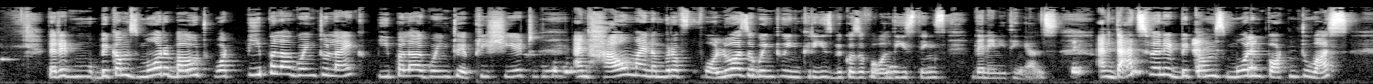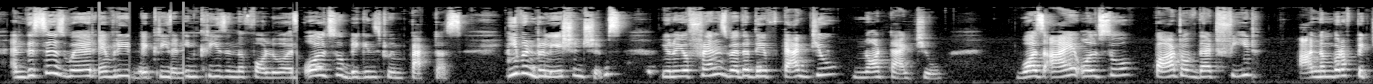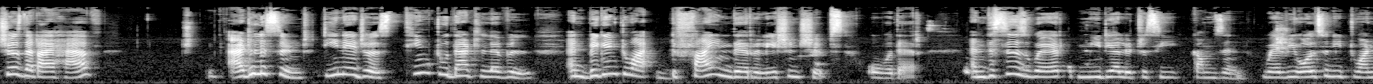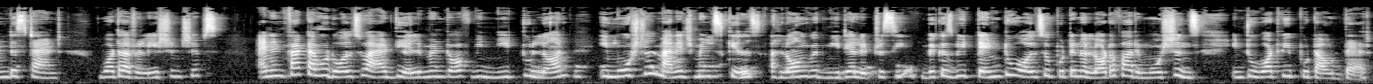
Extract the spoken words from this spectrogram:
that it becomes more about what people are going to like, people are going to appreciate, and how my number of followers are going to increase because of all these things than anything else. And that's when it becomes more important to us. And this is where every decrease and increase in the followers also begins to impact us. Even relationships, you know, your friends, whether they've tagged you, not tagged you. Was I also part of that feed? A number of pictures that I have adolescent teenagers think to that level and begin to uh, define their relationships over there and this is where media literacy comes in where we also need to understand what are relationships and in fact, I would also add the element of we need to learn emotional management skills along with media literacy because we tend to also put in a lot of our emotions into what we put out there.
